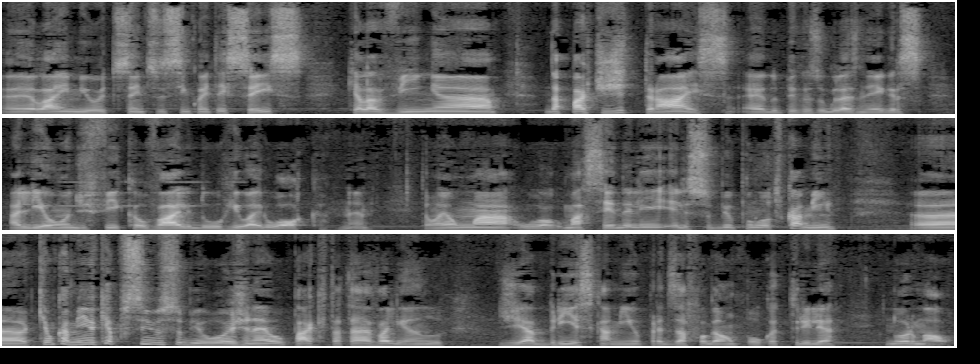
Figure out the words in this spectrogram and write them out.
é, lá em 1856, que ela vinha da parte de trás é, do Pico das Agulhas Negras, ali onde fica o vale do rio Airuoca, né? Então é uma, uma cena, ele, ele subiu por um outro caminho, uh, que é um caminho que é possível subir hoje, né? O parque está tá avaliando de abrir esse caminho para desafogar um pouco a trilha normal.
